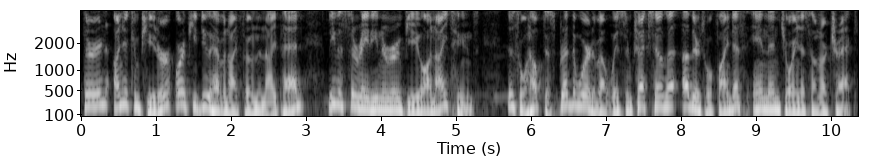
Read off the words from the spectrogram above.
Third, on your computer, or if you do have an iPhone and iPad, leave us a rating and review on iTunes. This will help to spread the word about Wisdom Trek so that others will find us and then join us on our trek.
